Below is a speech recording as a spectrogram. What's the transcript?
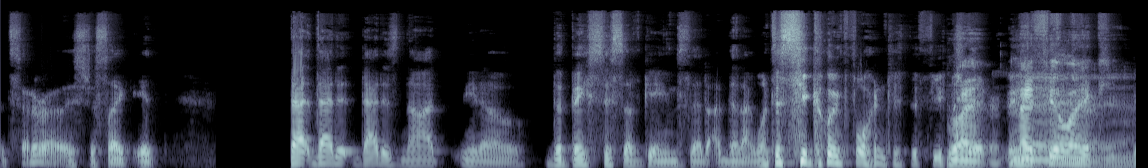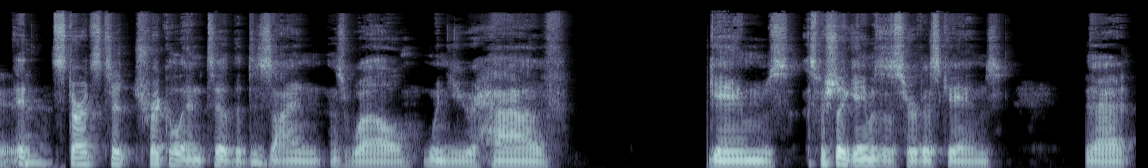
etc it's just like it that that that is not you know the basis of games that that I want to see going forward into the future. Right, and I feel like yeah. it starts to trickle into the design as well when you have games, especially games as a service games, that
